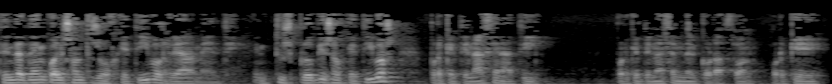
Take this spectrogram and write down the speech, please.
céntrate en cuáles son tus objetivos realmente, en tus propios objetivos porque te nacen a ti, porque te nacen del corazón, porque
